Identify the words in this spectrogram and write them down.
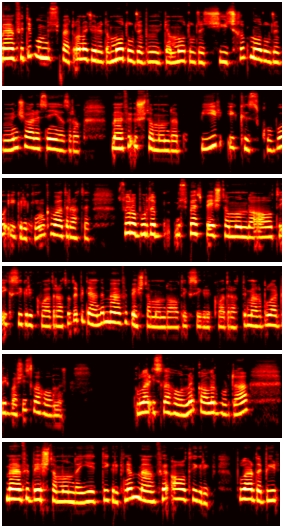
Mənfidir, bu müsbət. Ona görə də modulca böyükdən modulca kiçiyi çıxıb modulca böyüyün işarəsini yazıram. Mənfi 3,1 1 x kubu y-in kvadratı. Sonra burada müsbət 5,6 xy kvadratıdır. Bir dənə də mənfi 5,6 xy kvadrat. Deməli, bunlar birbaşa islah olunur. Bunlar islah olunur. Qalır burada mənfi 5,7 y ilə mənfi 6 y. Bunlar da bir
